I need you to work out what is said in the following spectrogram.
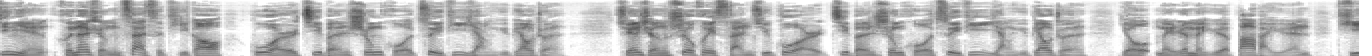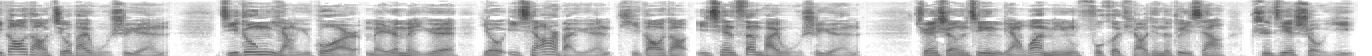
今年河南省再次提高孤儿基本生活最低养育标准全省社会散居孤儿基本生活最低养育标准由每人每月八百元提高到九百五十元。集中养育孤儿每人每月由一千二百元提高到一千三百五十元。全省近两万名符合条件的对象直接受益。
